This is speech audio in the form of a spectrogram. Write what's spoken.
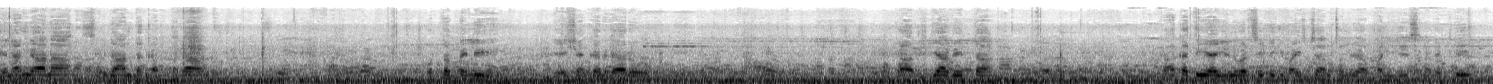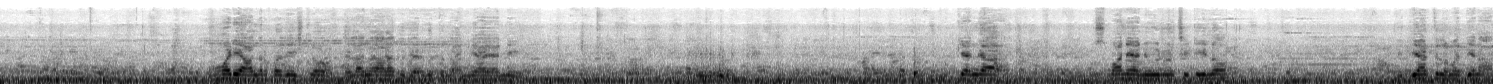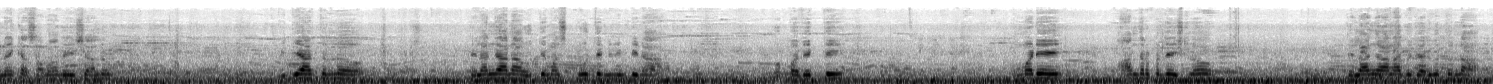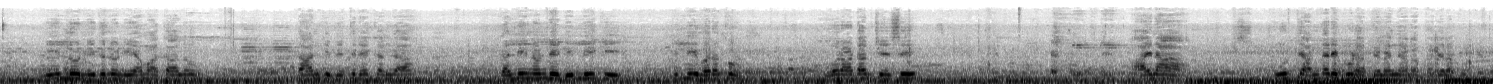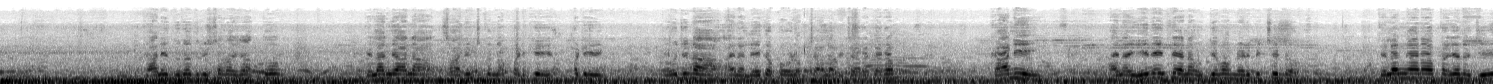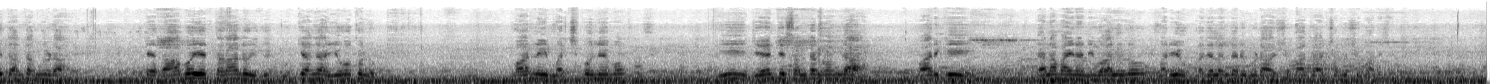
తెలంగాణ సిద్ధాంతకర్తగా కొత్తపల్లి జయశంకర్ గారు ఒక విద్యావేత్త కాకతీయ యూనివర్సిటీకి వైస్ ఛాన్సలర్గా పనిచేసిన వ్యక్తి. ఉమ్మడి ఆంధ్రప్రదేశ్లో తెలంగాణకు జరుగుతున్న అన్యాయాన్ని ముఖ్యంగా ఉస్మానియా యూనివర్సిటీలో విద్యార్థుల మధ్యన అనేక సమావేశాలు. విద్యార్థుల్లో తెలంగాణ ఉద్యమ స్ఫూర్తిని నింపిన గొప్ప వ్యక్తి. ఉమ్మడి ఆంధ్రప్రదేశ్లో తెలంగాణకు జరుగుతున్న నీళ్ళు నిధులు నియామకాలు దానికి వ్యతిరేకంగా గల్లీ నుండి ఢిల్లీకి ఢిల్లీ వరకు పోరాటం చేసి ఆయన పూర్తి అందరికీ కూడా తెలంగాణ ప్రజలకు కానీ దురదృష్టవశాత్తు తెలంగాణ సాధించుకున్నప్పటికీ అప్పటి రోజున ఆయన లేకపోవడం చాలా విచారకరం. కానీ ఆయన ఏదైతే ఆయన ఉద్యమం నడిపించిండో తెలంగాణ ప్రజల జీవితాంతం కూడా అంటే రాబోయే తరాలు ముఖ్యంగా యువకులు వారిని మర్చిపోలేము. ఈ జయంతి సందర్భంగా వారికి ఘనమైన నివాళులు మరియు ప్రజలందరూ కూడా శుభాకాంక్షలు శుభాకాంక్షలు.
